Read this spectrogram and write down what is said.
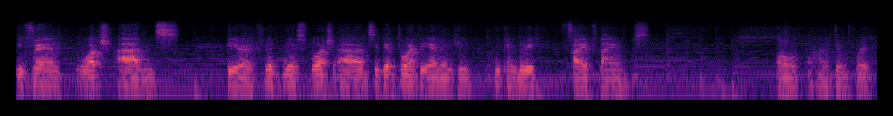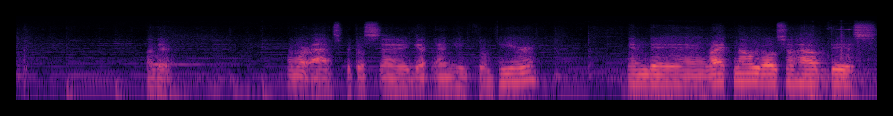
event, watch ads. Here, click this, watch ads, you get 20 energy. You can do it five times. Didn't. Oh, there. No more ads because I get energy from here. And then right now we also have this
